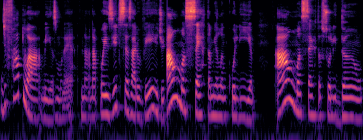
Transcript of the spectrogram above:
De fato há mesmo, né? Na, na poesia de Cesário Verde, há uma certa melancolia, há uma certa solidão,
